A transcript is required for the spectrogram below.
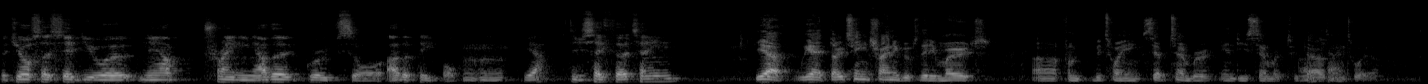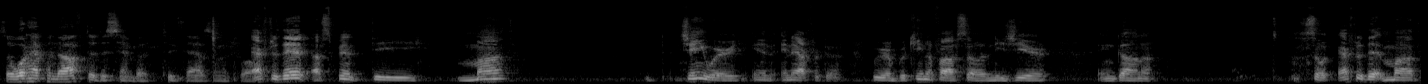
but you also said you were now training other groups or other people. Mm-hmm. Yeah. did you say 13? Yeah, we had 13 training groups that emerged uh, from between September and December 2012. So what happened after December 2012? After that, I spent the month, January, in, in Africa. We were in Burkina Faso, Niger, and Ghana. So after that month,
